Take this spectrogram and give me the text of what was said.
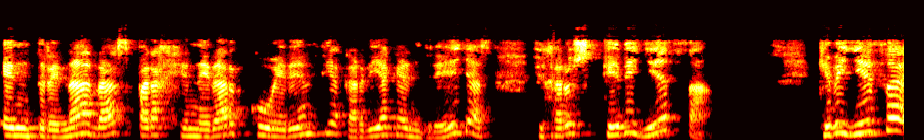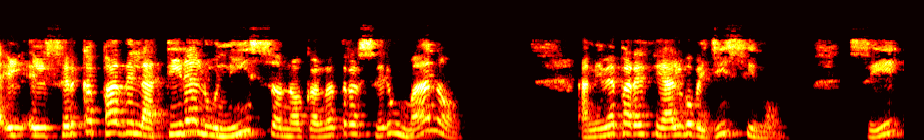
entrenadas para generar coherencia cardíaca entre ellas. Fijaros qué belleza, qué belleza el, ser capaz de latir al unísono con otro ser humano. A mí me parece algo bellísimo, ¿sí?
